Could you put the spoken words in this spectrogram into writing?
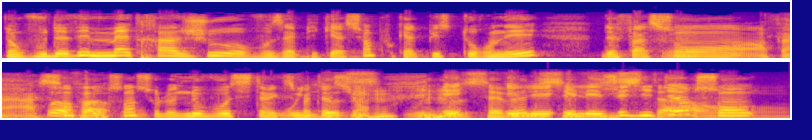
Donc vous devez mettre à jour vos applications pour qu'elles puissent tourner de façon, enfin à 100% sur le nouveau système d'exploitation. et, les, éditeurs sont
